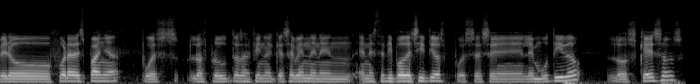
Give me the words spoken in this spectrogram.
pero fuera de España, pues los productos al final que se venden en, en este tipo de sitios, pues es el embutido, los quesos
